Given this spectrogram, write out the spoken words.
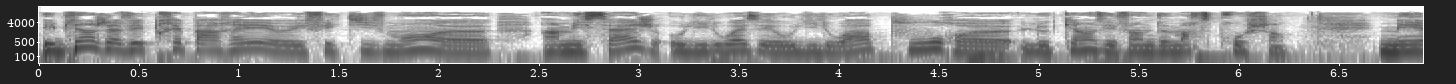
Eh bien, j'avais préparé euh, effectivement euh, un message aux Lilloises et aux Lillois pour euh, le 15 et 22 mars prochain. Mais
